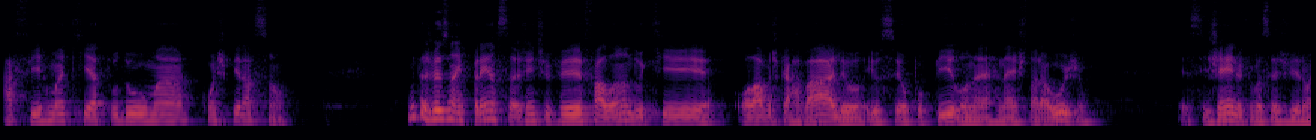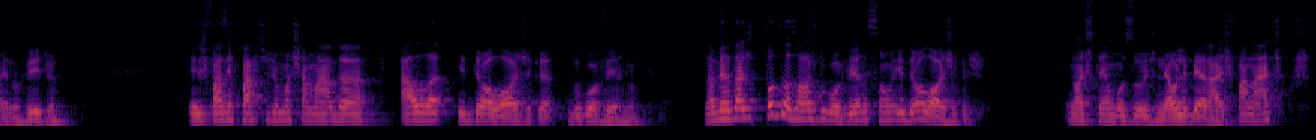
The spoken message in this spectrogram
afirma que é tudo uma conspiração. Muitas vezes na imprensa a gente vê falando que Olavo de Carvalho e o seu pupilo, né, Ernesto Araújo, esse gênio que vocês viram aí no vídeo, eles fazem parte de uma chamada ala ideológica do governo. Na verdade, todas as alas do governo são ideológicas. Nós temos os neoliberais fanáticos,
